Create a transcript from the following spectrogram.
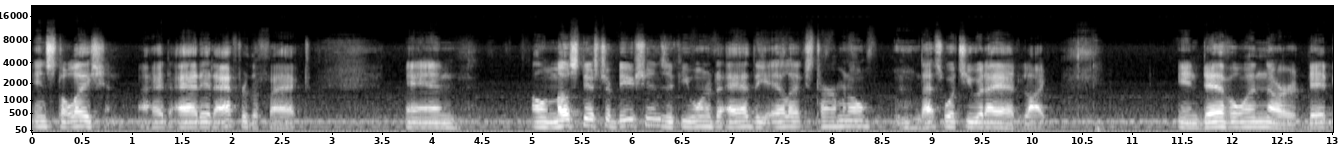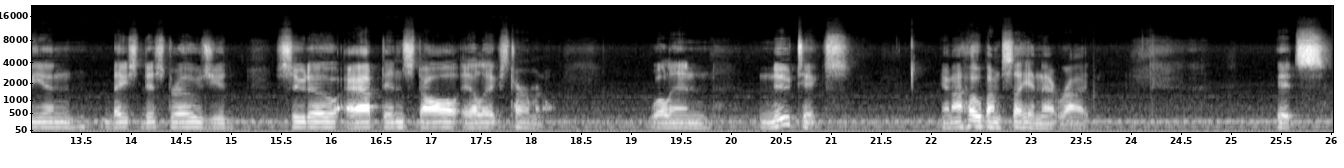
installation. I had to add it after the fact. And on most distributions, if you wanted to add the LX terminal, that's what you would add. Like in Devuan or Debian based distros, you'd sudo apt install LX terminal. Well, in Nutyx, and I hope I'm saying that right, it's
